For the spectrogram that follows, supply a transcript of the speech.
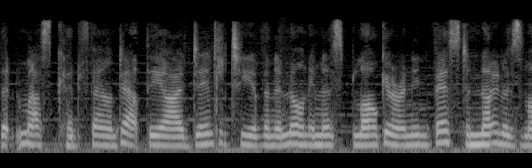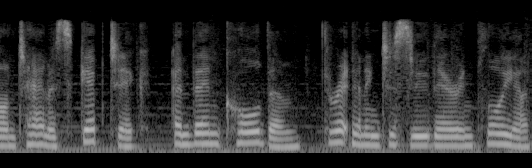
that Musk had found out the identity of an anonymous blogger and investor known as Montana Skeptic, and then called them, threatening to sue their employer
